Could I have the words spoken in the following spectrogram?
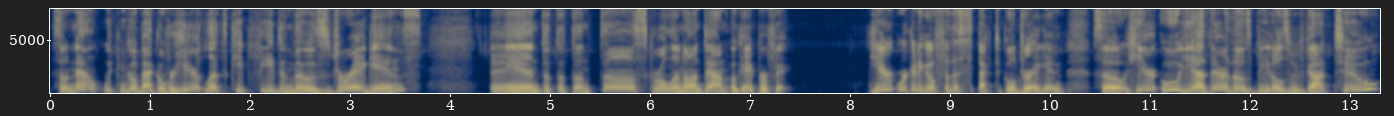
So now we can go back over here. Let's keep feeding those dragons. And da, da, da, da, scrolling on down. Okay, perfect. Here we're going to go for the spectacle dragon. So here, ooh, yeah, there are those beetles. We've got two.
